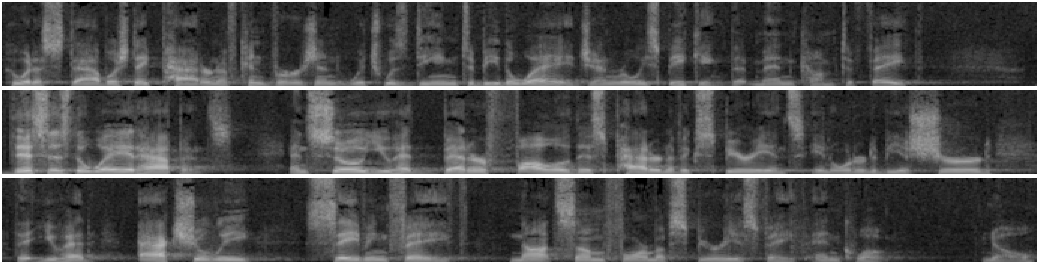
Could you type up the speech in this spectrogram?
who had established a pattern of conversion which was deemed to be the way, generally speaking, that men come to faith. This is the way it happens. And so you had better follow this pattern of experience in order to be assured that you had actually saving faith, not some form of spurious faith. End quote. No.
